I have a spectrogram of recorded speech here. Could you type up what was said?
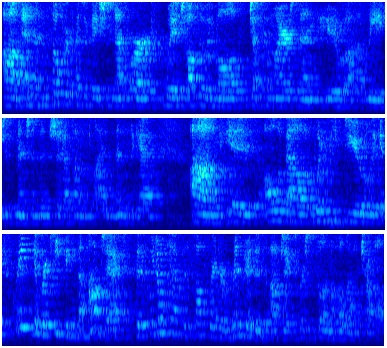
Um, and then the Software Preservation Network, which also involves Jessica Meyerson, who uh, Lee just mentioned and showed up on the slide a minute ago, um, is all about what do we do? Like, it's great that we're keeping the objects, but if we don't have the software to render those objects, we're still in a whole lot of trouble.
